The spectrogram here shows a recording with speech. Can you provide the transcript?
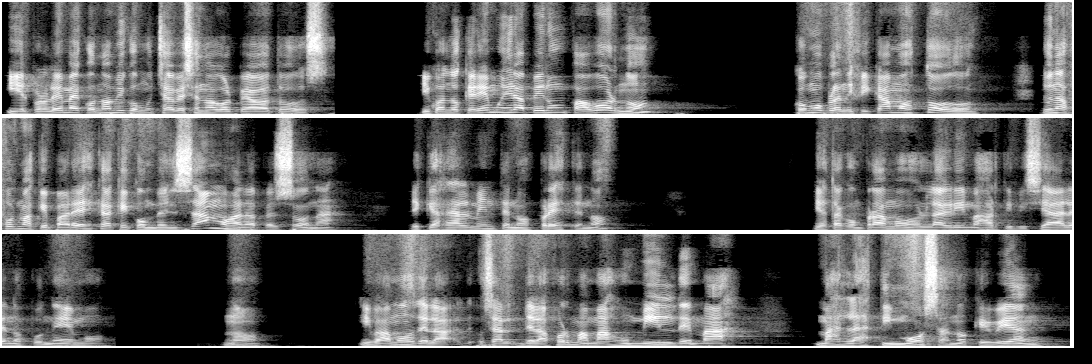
Y el problema económico muchas veces nos ha golpeado a todos. Y cuando queremos ir a pedir un favor, ¿no? ¿Cómo planificamos todo de una forma que parezca que convenzamos a la persona de que realmente nos preste, ¿no? Y hasta compramos lágrimas artificiales, nos ponemos, ¿no? Y vamos de la, o sea, de la forma más humilde, más, más lastimosa, ¿no? Que vean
